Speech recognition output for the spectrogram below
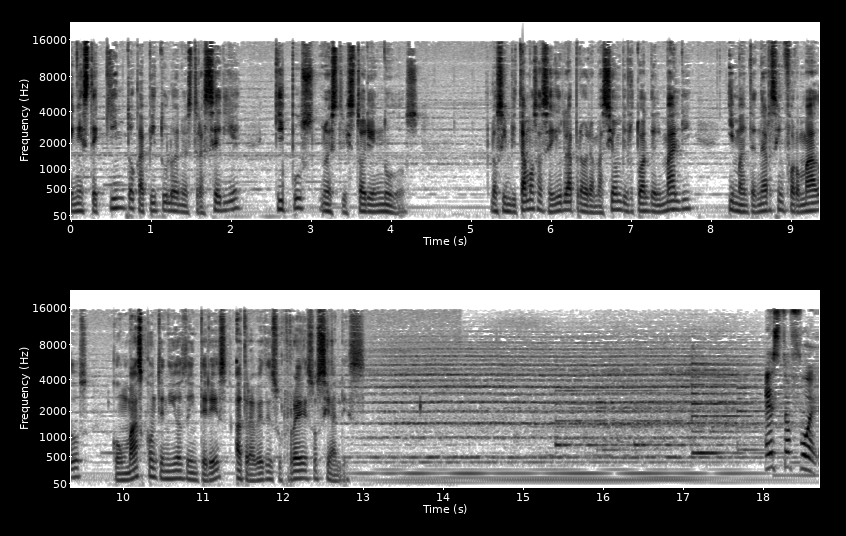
en este quinto capítulo de nuestra serie Quipus, nuestra historia en nudos. Los invitamos a seguir la programación virtual del Mali y mantenerse informados con más contenidos de interés a través de sus redes sociales. Esto fue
